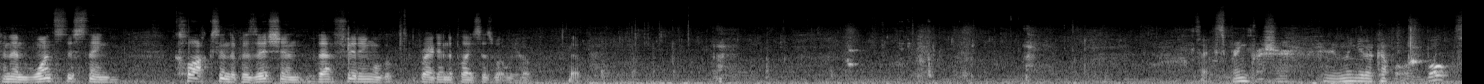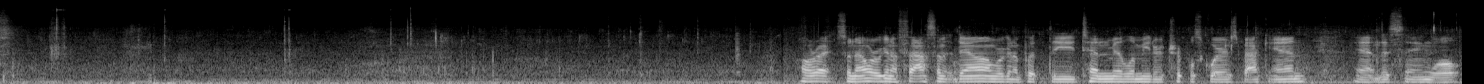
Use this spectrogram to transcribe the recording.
And then once this thing clocks into position, that fitting will go right into place is what we hope. Yep. It's like spring pressure. Let me get a couple of bolts. All right, so now we're gonna fasten it down. We're gonna put the 10 millimeter triple squares back in and this thing will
